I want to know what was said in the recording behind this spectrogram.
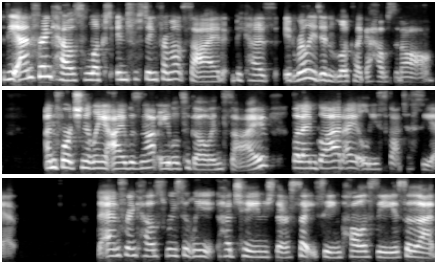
The Anne Frank house looked interesting from outside because it really didn't look like a house at all. Unfortunately, I was not able to go inside, but I'm glad I at least got to see it. The Anne Frank house recently had changed their sightseeing policy so that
